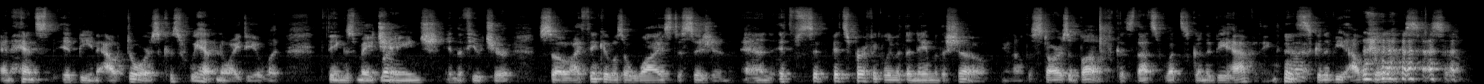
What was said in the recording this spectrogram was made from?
and hence it being outdoors because we have no idea what things may change right. in the future. So I think it was a wise decision, and it fits perfectly with the name of the show. You know, the stars above, because that's what's going to be happening. Right. it's going to be outdoors. so.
